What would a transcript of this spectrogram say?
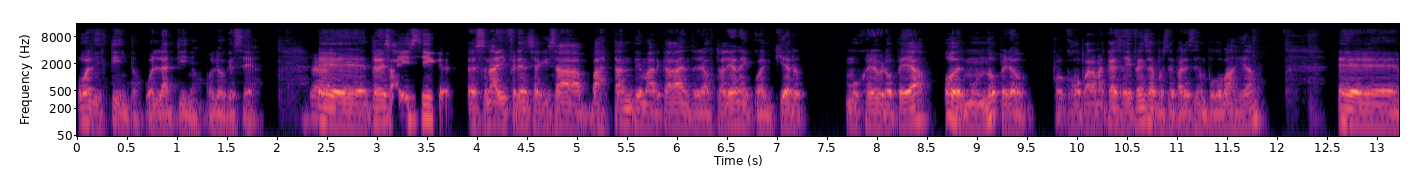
O el distinto, o el latino, o lo que sea. Eh, entonces ahí sí es una diferencia quizá bastante marcada entre la australiana y cualquier mujer europea o del mundo, pero como para marcar esa diferencia, pues se parecen un poco más, digamos. Eh,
